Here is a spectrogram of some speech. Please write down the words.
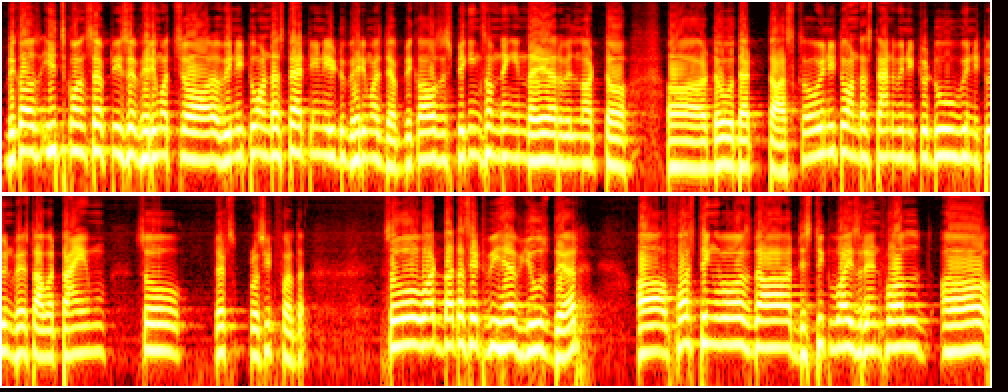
because each concept is a very much, uh, we need to understand in it very much depth because speaking something in the air will not uh, uh, do that task. So we need to understand, we need to do, we need to invest our time. So let's proceed further. So what data set we have used there? Uh, first thing was the district-wise rainfall uh,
